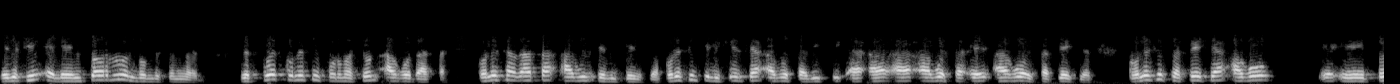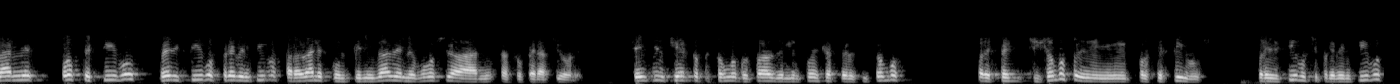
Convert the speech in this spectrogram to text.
es decir, el entorno en donde se mueve. Después con esa información hago data, con esa data hago inteligencia, con esa inteligencia hago estadística, hago, eh, hago estrategias, con esa estrategia hago eh, eh, planes prospectivos, predictivos, preventivos para darle continuidad de negocio a nuestras operaciones. Es bien cierto que somos dotados de delincuencia, pero si somos si somos eh, prospectivos, predictivos y preventivos,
